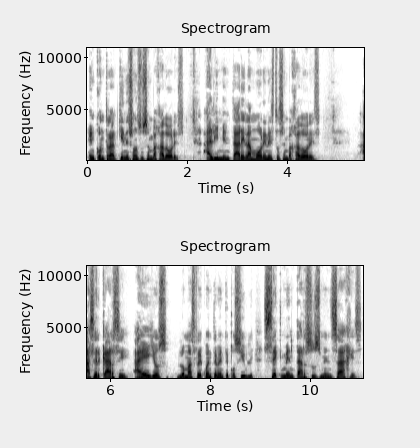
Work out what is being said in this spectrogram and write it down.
Encontrar quiénes son sus embajadores, alimentar el amor en estos embajadores, acercarse a ellos lo más frecuentemente posible, segmentar sus mensajes,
